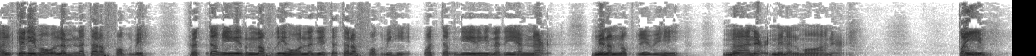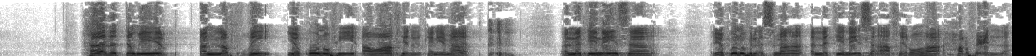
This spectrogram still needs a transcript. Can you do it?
الكلمة ولم نتلفظ به. فالتغيير اللفظي هو الذي تتلفظ به والتقديري الذي يمنع من النطق به مانع من الموانع. طيب هذا التغيير اللفظي يكون في أواخر الكلمات التي ليس يكون في الأسماء التي ليس آخرها حرف علة.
